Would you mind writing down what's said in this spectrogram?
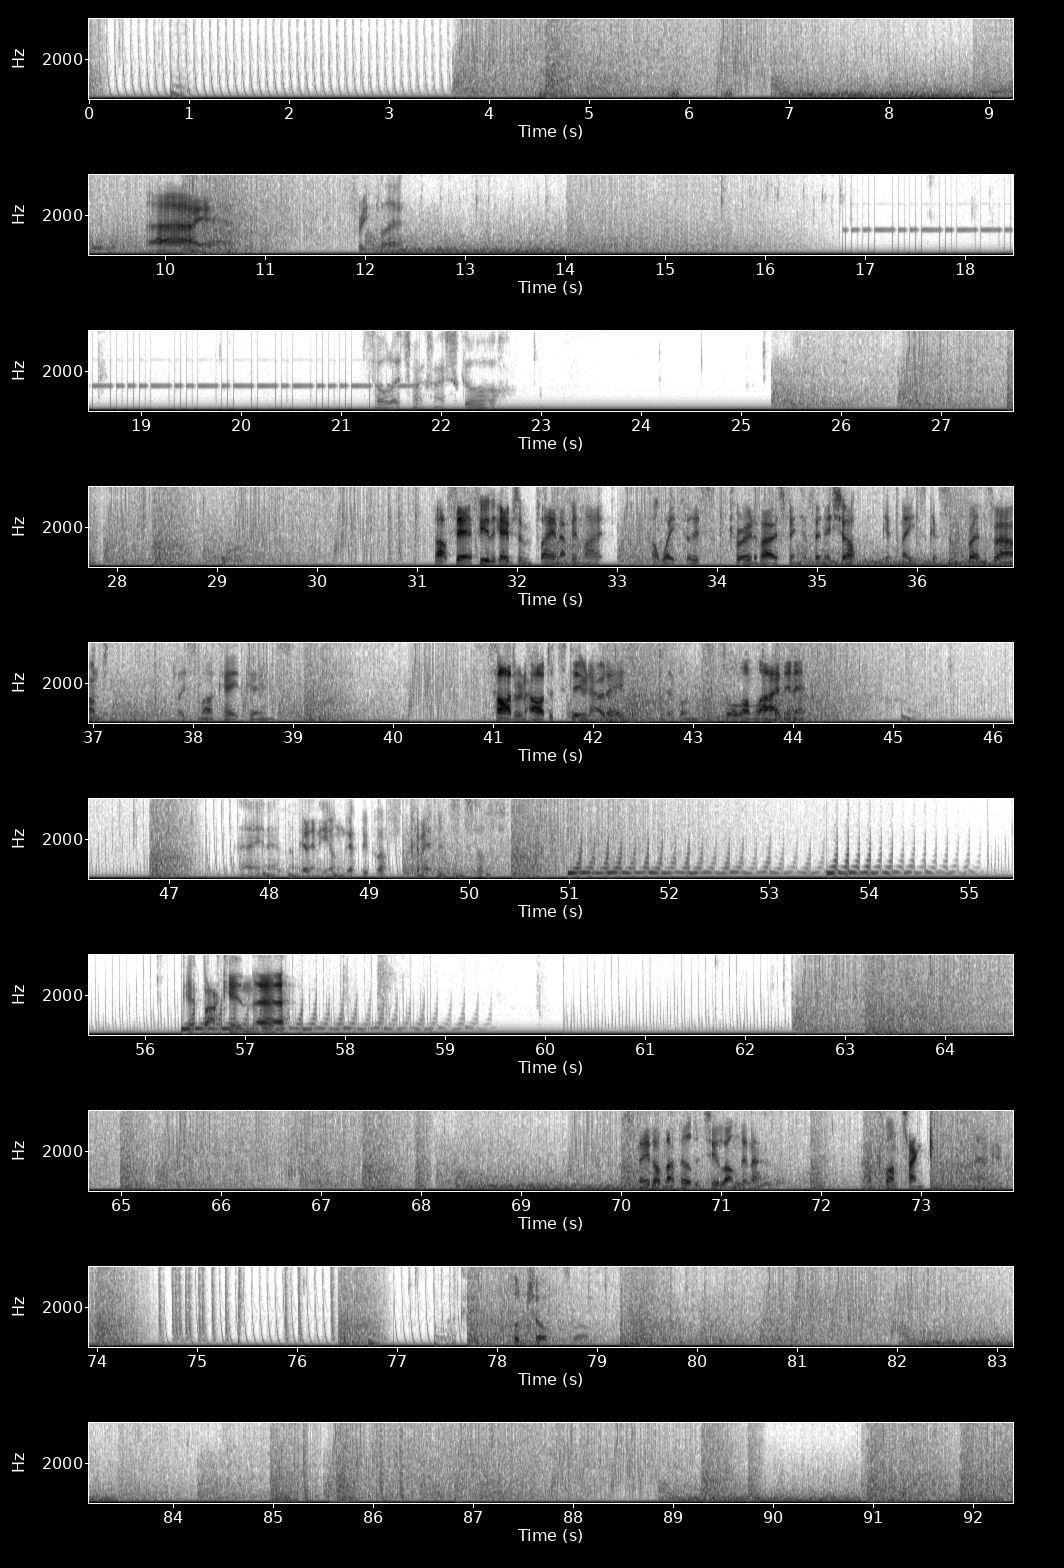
It. A few of the games I've been playing, I've been like, can't wait for this coronavirus thing to finish up. Get mates, get some friends round, play some arcade games. It's harder and harder to do nowadays everyone's it's all online, innit? Uh, you know, not getting any younger. People have commitments and stuff. Get back in there. Stayed on that building too long, didn't I? Ah, come on, tank. There we go. Okay, punch up as well.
